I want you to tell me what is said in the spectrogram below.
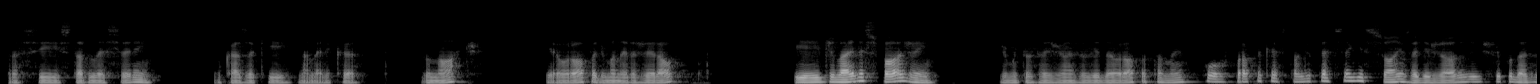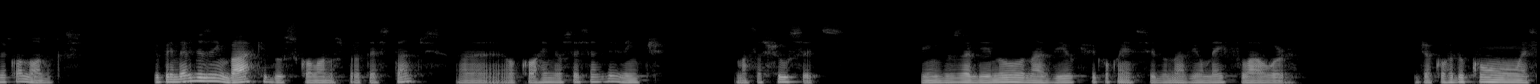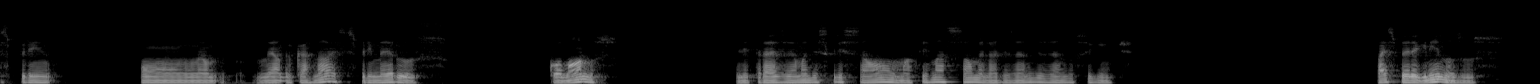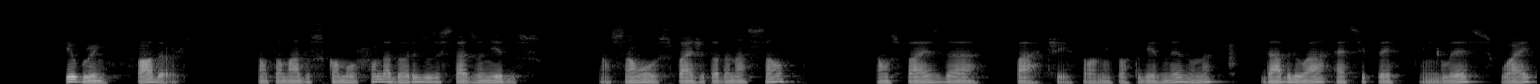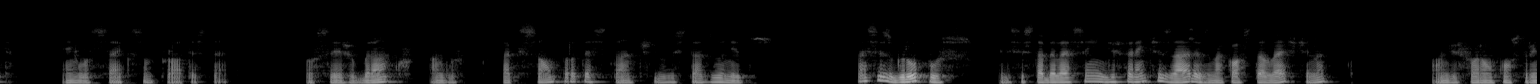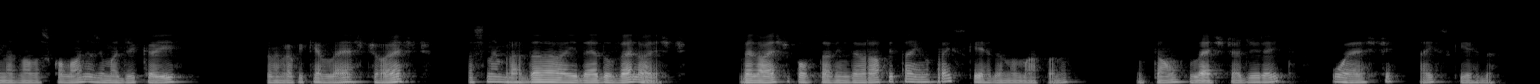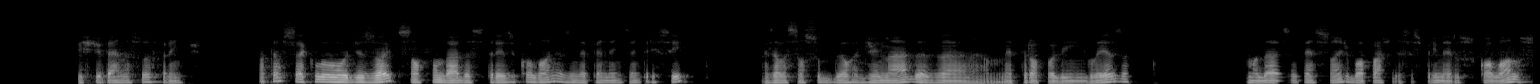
para se estabelecerem, no caso aqui na América do Norte e Europa de maneira geral. E de lá eles fogem de muitas regiões ali da Europa também por própria questão de perseguições religiosas e dificuldades econômicas. O primeiro desembarque dos colonos protestantes é, ocorre em 1620, em Massachusetts, vindos ali no navio que ficou conhecido o navio Mayflower. De acordo com esses com Leandro Carnal, esses primeiros colonos, ele traz aí uma descrição, uma afirmação, melhor dizendo, dizendo o seguinte: Pais peregrinos, os Pilgrim Fathers são tomados como fundadores dos Estados Unidos. Não são os pais de toda a nação, são os pais da parte, falando em português mesmo, né? WASP, em inglês, White Anglo-Saxon Protestant, ou seja, o branco anglo-saxão protestante dos Estados Unidos. Esses grupos eles se estabelecem em diferentes áreas na costa leste, né? Onde foram construindo as novas colônias. E uma dica aí Você lembrar o que é leste, oeste? Só se lembrar da ideia do Velho Oeste. Velho Oeste, o povo está vindo da Europa e está indo para a esquerda no mapa, né? Então, leste à direita, oeste à esquerda, que estiver na sua frente. Até o século XVIII são fundadas 13 colônias independentes entre si, mas elas são subordinadas à metrópole inglesa. Uma das intenções de boa parte desses primeiros colonos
